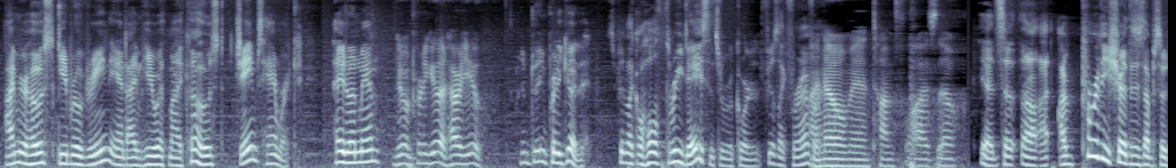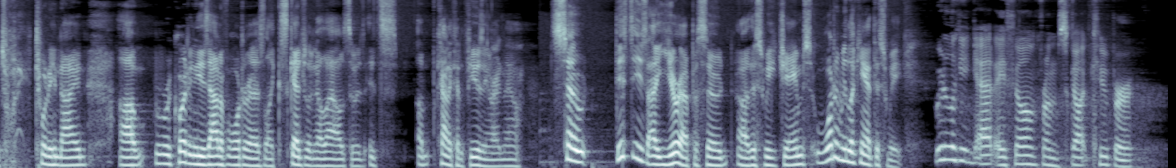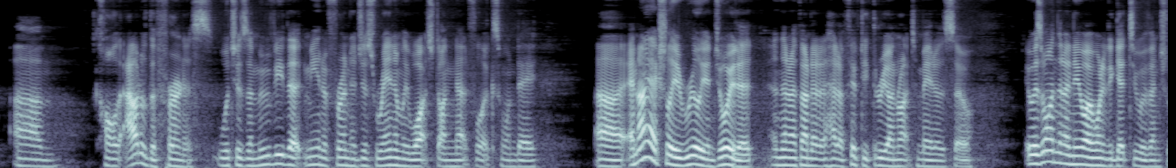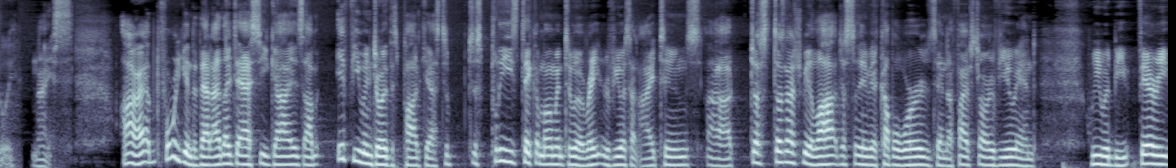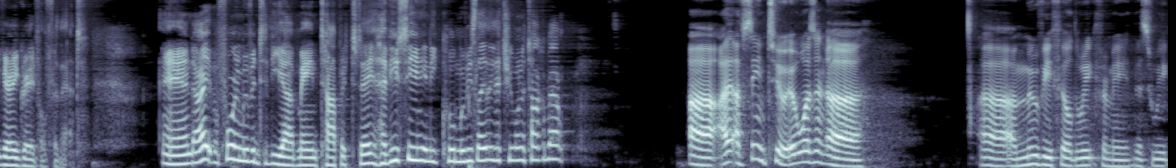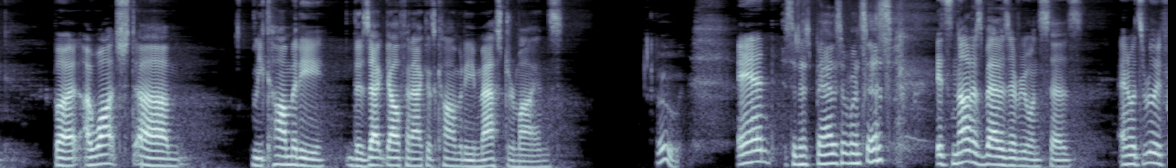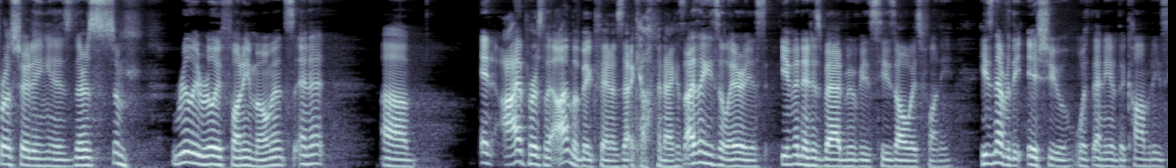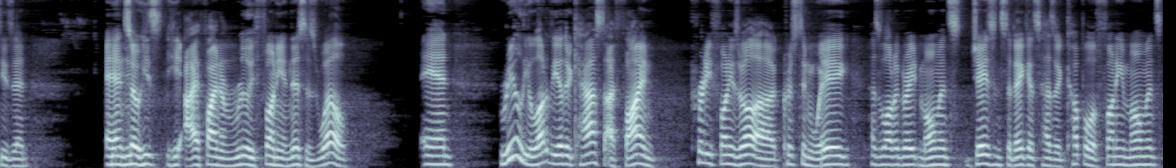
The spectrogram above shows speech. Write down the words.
I'm your host, Gabriel Green, and I'm here with my co-host, James Hamrick. How you doing, man? Doing pretty good. How are you? I'm doing pretty good. It's been like a whole three days since we recorded. It feels like forever. I know, man. Time flies, though. Yeah, so uh, I, I'm pretty sure this is episode 20, 29. Um, we're recording these out of order as like scheduling allows, so it's, it's um, kind of confusing right now. So this is a your episode uh, this week, James. What are we looking at this week? We're looking at a film from Scott Cooper um, called Out of the Furnace, which is a movie that me and a friend had just randomly watched on Netflix one day. Uh, and I actually really enjoyed it. And then I found out it had a 53 on Rotten Tomatoes, so it was one that I knew I wanted to get to eventually. Nice. All right. Before we get into that, I'd like to ask you guys um, if you enjoy this podcast, just please take a moment to uh, rate and review us on iTunes. Uh, just doesn't have to be a lot, just maybe a couple words and a five star review, and we would be very, very grateful for that. And all right, before we move into the uh, main topic today, have you seen any cool movies lately that you want to talk about? Uh, I, I've seen two. It wasn't a uh, a movie filled week for me this week, but I watched um, the comedy, the Zach Galifianakis comedy Masterminds, Ooh, and is it as bad as everyone says? it's not as bad as everyone says. And what's really frustrating is there's some really really funny moments in it. Um, and I personally, I'm a big fan of Zach Galifianakis. I think he's hilarious. Even in his bad movies, he's always funny. He's never the issue with any of the comedies he's in, and Mhm. so he's he. I find him really funny in this as well. And really, a lot of the other cast I find pretty funny as well. Uh, Kristen Wiig has a lot of great moments. Jason Sudeikis has a couple of funny moments.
